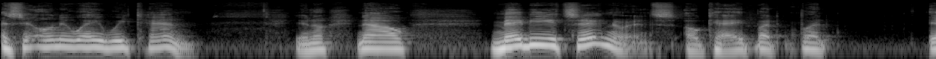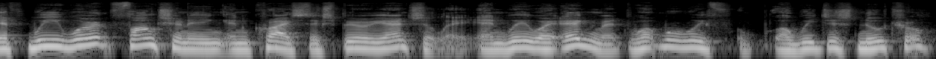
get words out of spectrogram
It's the only way we can. You know, now maybe it's ignorance, okay, but but if we weren't functioning in Christ experientially and we were ignorant, what were we? Are we just neutral?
